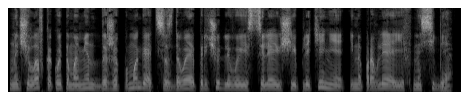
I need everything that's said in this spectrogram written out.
Начала в какой-то момент даже помогать, создавая причудливые исцеляющие плетения и направляя их на себя —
